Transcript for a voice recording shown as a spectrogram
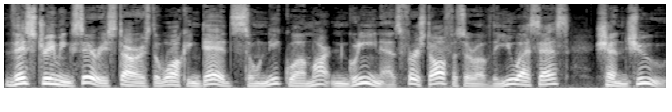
This streaming series stars The Walking Dead's Sonequa Martin Green as first officer of the USS Shenzhou.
